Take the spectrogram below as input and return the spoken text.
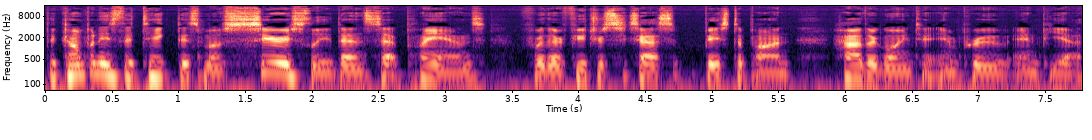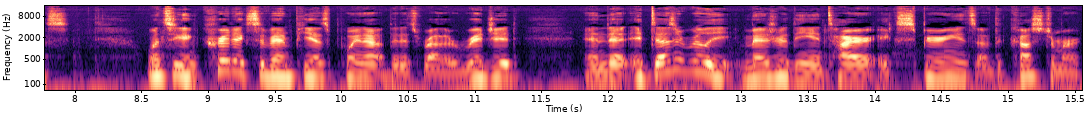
the companies that take this most seriously then set plans for their future success based upon how they're going to improve NPS. Once again, critics of NPS point out that it's rather rigid and that it doesn't really measure the entire experience of the customer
